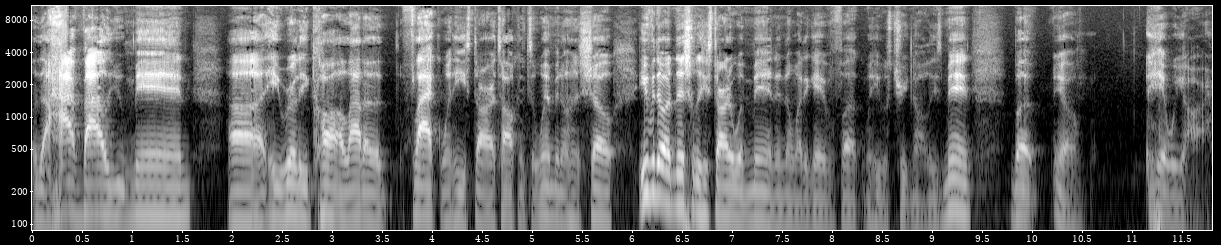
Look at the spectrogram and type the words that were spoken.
the high value men. Uh, he really caught a lot of flack when he started talking to women on his show. Even though initially he started with men and nobody gave a fuck when he was treating all these men, but you know, here we are.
